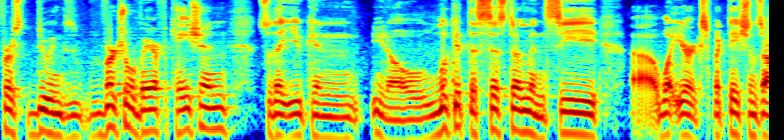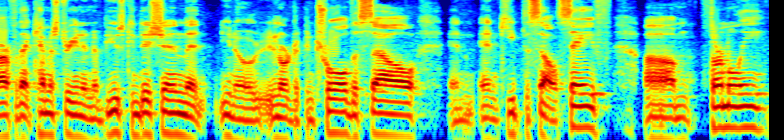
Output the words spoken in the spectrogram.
first doing virtual verification so that you can you know look at the system and see uh, what your expectations are for that chemistry in an abuse condition that you know in order to control the cell and and keep the cell safe um, thermally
